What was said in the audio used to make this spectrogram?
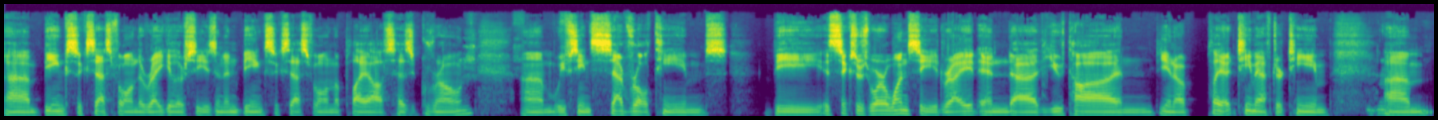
um, being successful in the regular season and being successful in the playoffs has grown. Um, we've seen several teams be Sixers were a one seed, right? And uh, Utah and you know play team after team. Um,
